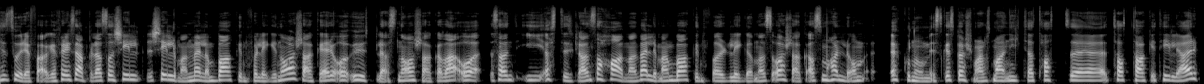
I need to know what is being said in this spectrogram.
historiefaget, for eksempel, altså skiller man mellom bakenforliggende årsaker og utløsende årsaker. Da. Og sånn, I Øst-Tyskland så har man veldig mange bakenforliggende årsaker som handler om økonomiske spørsmål som man ikke har tatt, uh, tatt tak i tidligere.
